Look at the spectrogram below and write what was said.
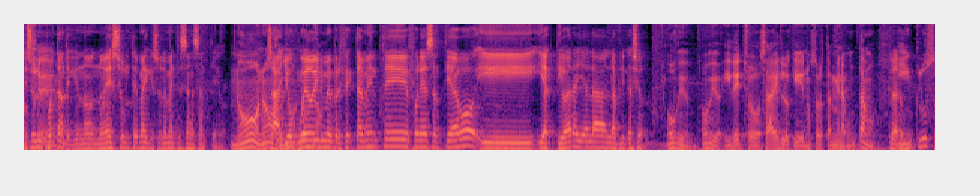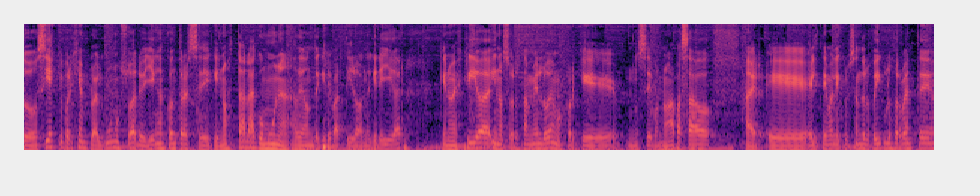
Eso es lo importante, que no, no es un tema que solamente sea en Santiago. No, no. o sea, yo no, puedo no, irme perfectamente fuera de Santiago y, y activar allá la, la aplicación. Obvio, obvio. Y de hecho, o sea, es lo que nosotros también apuntamos. Claro. Incluso si es que, por ejemplo, algún usuario llega a encontrarse que no está la comuna de donde quiere partir o donde quiere llegar, que nos escriba y nosotros también lo vemos, porque, no sé, pues nos ha pasado. A ver, eh, el tema de la inscripción de los vehículos, de repente,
